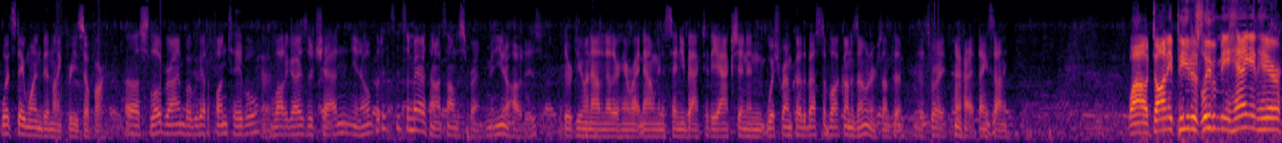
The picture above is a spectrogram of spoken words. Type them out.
What's day one been like for you so far? Uh, slow grind, but we got a fun table. Okay. A lot of guys are chatting, you know. But it's it's a marathon. It's not a sprint. I mean, you know how it is. They're dealing out another hand right now. I'm going to send you back to the action and wish Remco the best of luck on his own or something. That's right. All right, thanks, Donnie. Wow, Donnie Peters leaving me hanging here,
